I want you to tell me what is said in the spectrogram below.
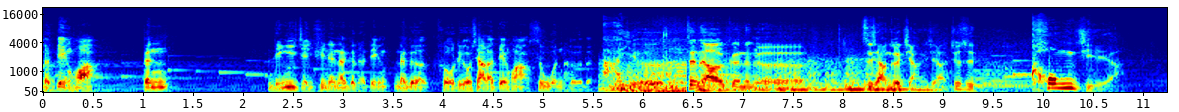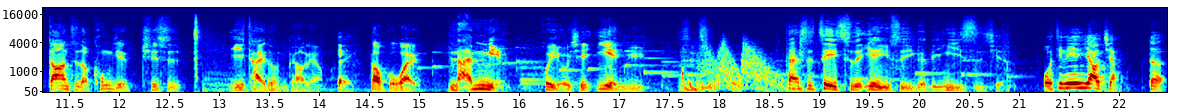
的电话，跟灵异简讯的那个的电那个所留下的电话是吻合的。哎呦，真的要跟那个志强哥讲一下，就是空姐啊，当然知道空姐其实仪态都很漂亮嘛。对，到国外难免会有一些艳遇。但是这一次的艳遇是一个灵异事件。我今天要讲的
